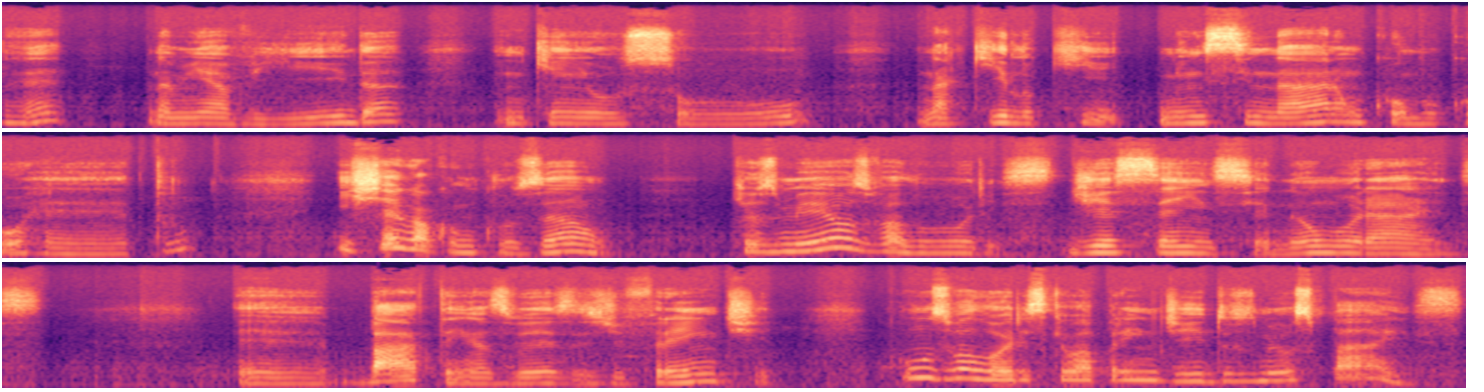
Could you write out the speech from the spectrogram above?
né, na minha vida, em quem eu sou, naquilo que me ensinaram como correto e chego à conclusão que os meus valores de essência não morais é, batem às vezes de frente com os valores que eu aprendi dos meus pais,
